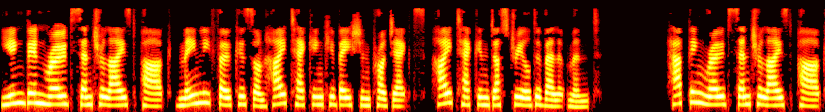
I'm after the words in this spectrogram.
Yingbin Road Centralized Park, mainly focus on high-tech incubation projects, high-tech industrial development. Haping Road Centralized Park,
